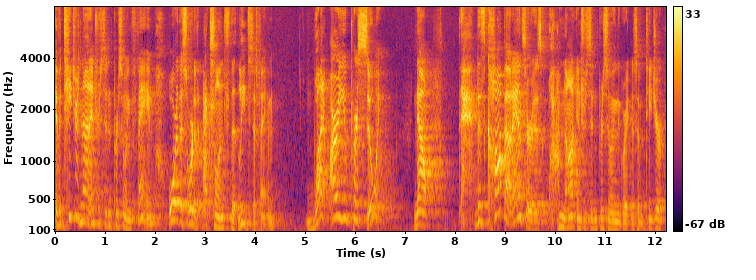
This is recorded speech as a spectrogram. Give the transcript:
if a teacher's not interested in pursuing fame or the sort of excellence that leads to fame, what are you pursuing? Now, this cop out answer is well, I'm not interested in pursuing the greatness of a teacher.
